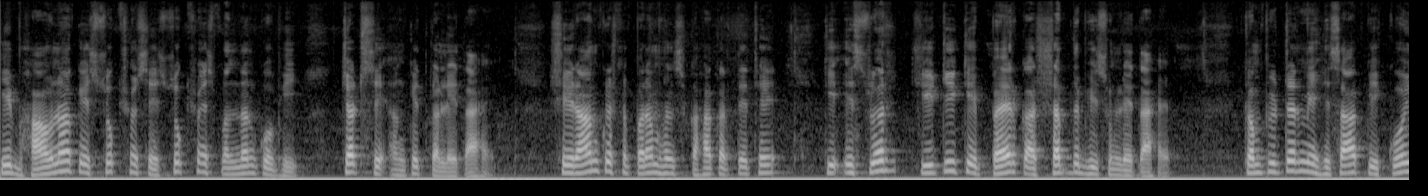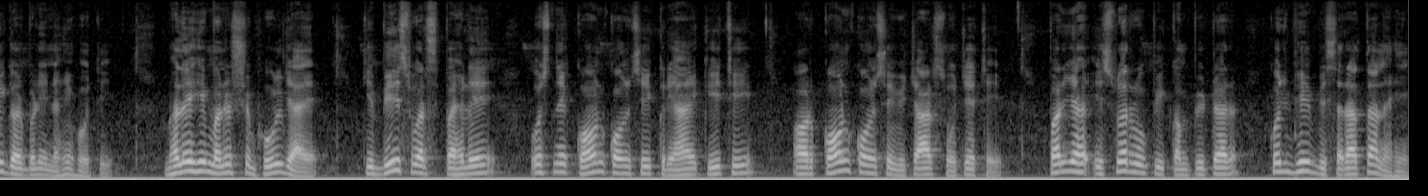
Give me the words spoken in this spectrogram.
कि भावना के सूक्ष्म से सूक्ष्म स्पंदन को भी चट से अंकित कर लेता है। श्री रामकृष्ण परमहंस कहा करते थे कि ईश्वर चीटी के पैर का शब्द भी सुन लेता है। कंप्यूटर में हिसाब की कोई गड़बड़ी नहीं होती। भले ही मनुष्य भूल जाए कि 20 वर्ष पहले उसने कौन कौन सी क्रियाएँ की थी और कौन कौन से विचार सोचे थे, पर यह ईश्वर रूपी कंप्यूटर कुछ भी बिसराता नहीं।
